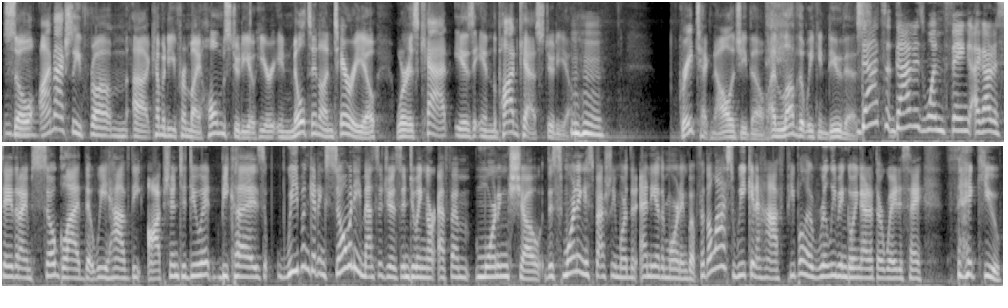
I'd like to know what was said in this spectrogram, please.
So I'm actually from uh, coming to you from my home studio here in Milton, Ontario, whereas Kat is in the podcast studio. Great technology, though. I love that we can do this. That's that is one thing I got to say that I'm so glad that we have the option to do it because we've been getting so many messages in doing our FM morning show. This morning especially more than any other morning, but for the last week and a half, people have really been going out of their way to say thank you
